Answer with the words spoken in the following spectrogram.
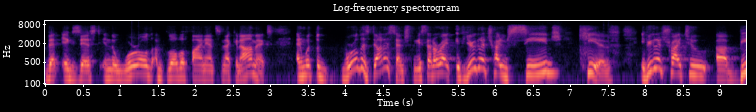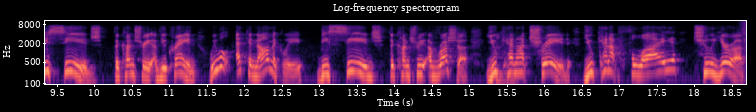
that exist in the world of global finance and economics. And what the world has done essentially is said, all right, if you're going to try to siege Kiev, if you're going to try to uh, besiege the country of Ukraine, we will economically besiege the country of Russia. You mm-hmm. cannot trade. You cannot fly to Europe.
